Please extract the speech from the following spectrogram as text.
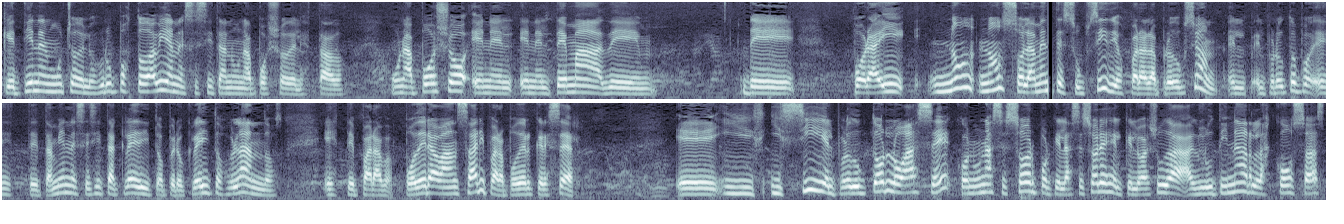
que tienen muchos de los grupos todavía necesitan un apoyo del Estado un apoyo en el, en el tema de, de por ahí, no, no solamente subsidios para la producción, el, el producto este, también necesita crédito, pero créditos blandos este, para poder avanzar y para poder crecer. Eh, y, y, sí, el productor lo hace con un asesor, porque el asesor es el que lo ayuda a aglutinar las cosas,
